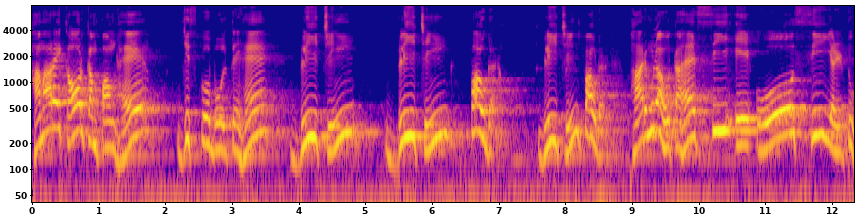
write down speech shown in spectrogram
हमारा एक और कंपाउंड है, जिसको बोलते हैं bleaching bleaching powder bleaching powder formula होता है C A O C L two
